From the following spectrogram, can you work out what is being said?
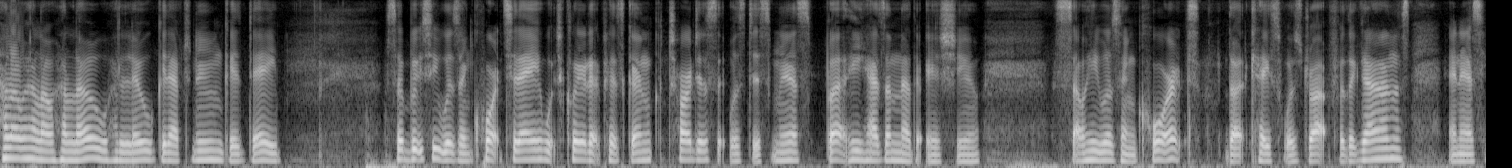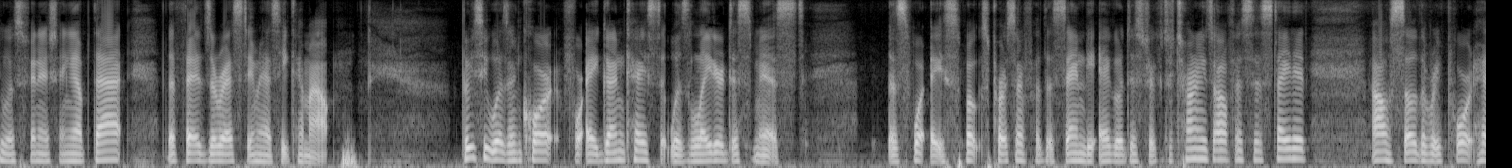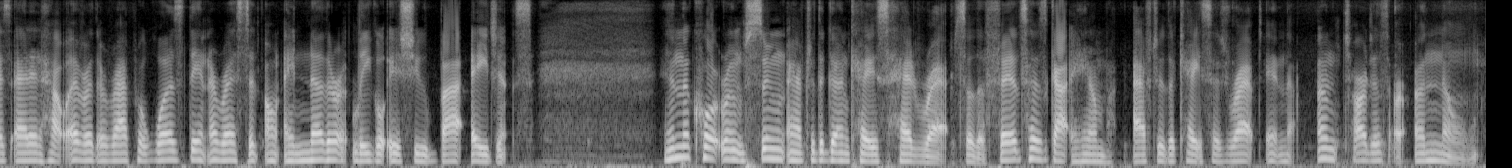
Hello, hello, hello, hello. Good afternoon, good day. So Boosie was in court today, which cleared up his gun charges. It was dismissed, but he has another issue. So he was in court. The case was dropped for the guns, and as he was finishing up that, the feds arrest him as he come out. Boosie was in court for a gun case that was later dismissed. That's what a spokesperson for the San Diego District Attorney's Office has stated. Also, the report has added, however, the rapper was then arrested on another legal issue by agents in the courtroom soon after the gun case had wrapped. So the feds has got him after the case has wrapped and the charges are unknown.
